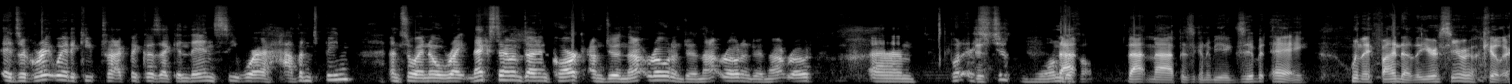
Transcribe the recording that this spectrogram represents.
it's a great way to keep track because I can then see where I haven't been, and so I know right next time I'm down in Cork, I'm doing that road, I'm doing that road, I'm doing that road, um, but it's Just just wonderful. That map is going to be Exhibit A when they find out that you're a serial killer.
